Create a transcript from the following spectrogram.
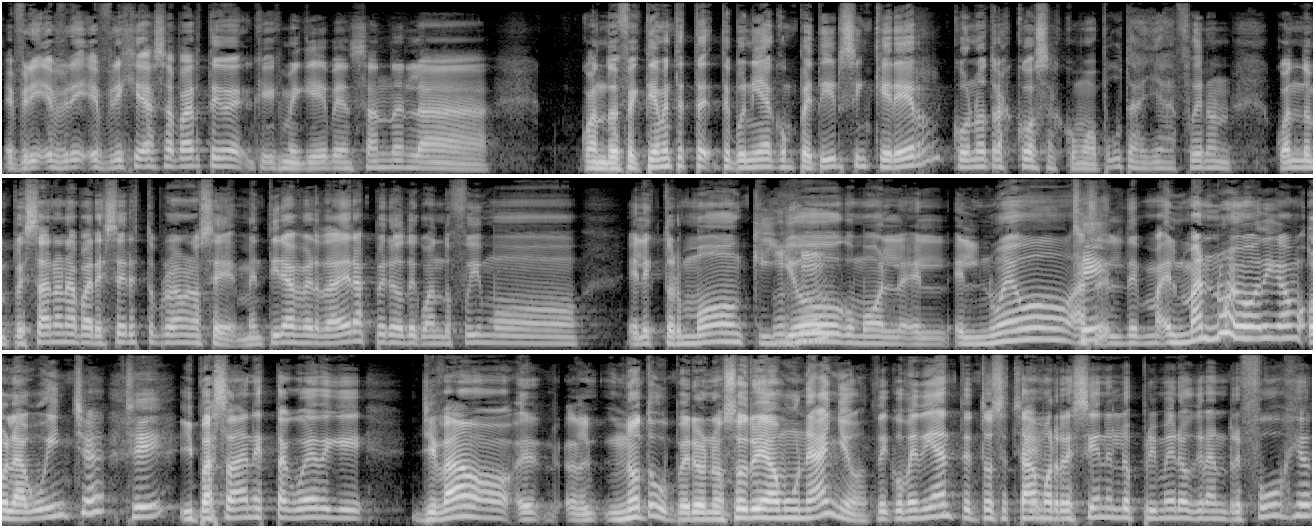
Es frí- es frí- es frígida esa parte que me quedé pensando en la... Cuando efectivamente te, te ponía a competir sin querer con otras cosas, como puta, ya fueron... Cuando empezaron a aparecer estos programas, no sé, mentiras verdaderas, pero de cuando fuimos Elector Monk y yo, como el, el- el nuevo, Sí. el, de- el más nuevo, digamos, o la wincha, Sí. y pasaban esta weá de que llevábamos, eh, no tú, pero nosotros llevamos un año de comediante, entonces estábamos recién en los primeros Gran Refugios,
